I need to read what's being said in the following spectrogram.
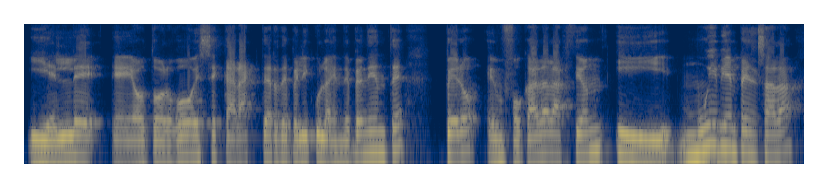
y él le eh, otorgó ese carácter de película independiente, pero enfocada a la acción y muy bien pensada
